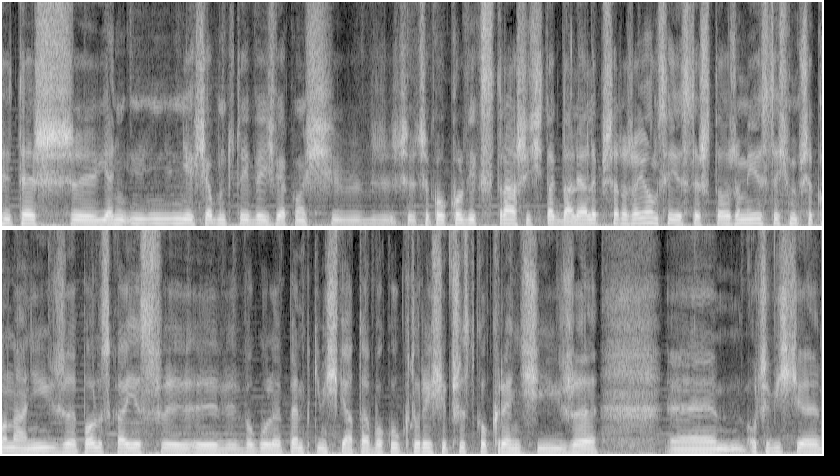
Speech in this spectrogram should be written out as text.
y, też, y, ja nie chciałbym tutaj wejść w jakąś, y, czy, czy kogokolwiek straszyć i tak dalej, ale przerażające jest też to, że my jesteśmy przekonani, że Polska jest y, y, w ogóle pępkiem świata, wokół której się wszystko kręci, że e, oczywiście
